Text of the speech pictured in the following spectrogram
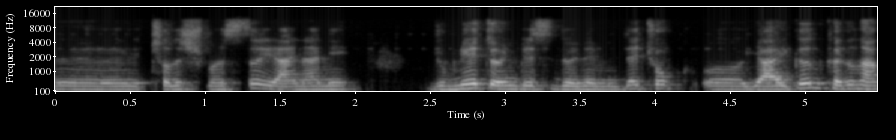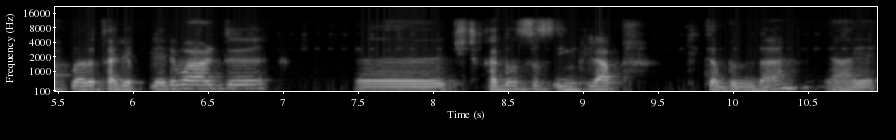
e, çalışması yani hani Cumhuriyet öncesi döneminde çok e, yaygın kadın hakları talepleri vardı. E, işte kadınsız inkılap kitabında yani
